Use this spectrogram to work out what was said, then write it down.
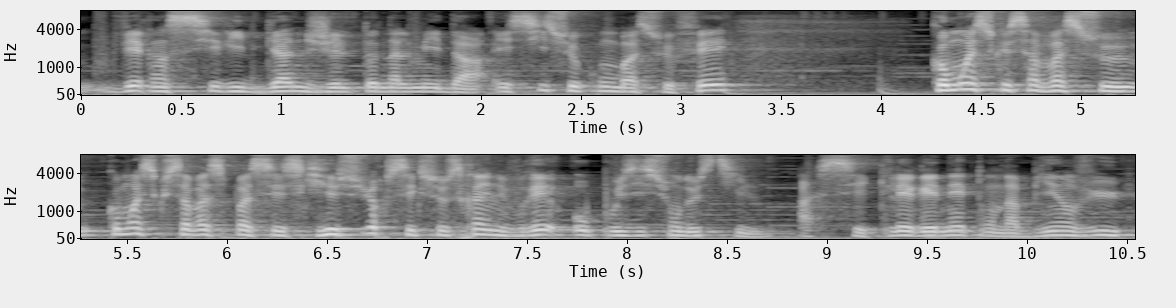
vers un Cyril Gann, Gelton Almeida. Et si ce combat se fait, Comment est-ce que ça va se, passer? Ce qui est sûr, c'est que ce sera une vraie opposition de style. Assez clair et net, on a bien vu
